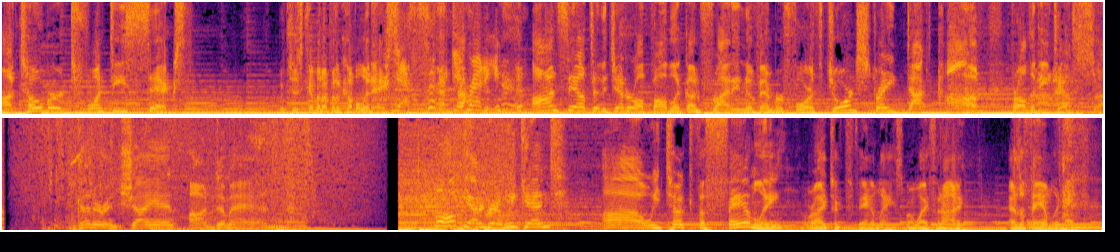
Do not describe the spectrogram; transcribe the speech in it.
October 26th, which is coming up in a couple of days. Yes. Get ready. On sale to the general public on Friday, November 4th. GeorgeStrait.com for all the details. Gunner and Cheyenne on demand. Well, hope you had a great weekend. Uh, we took the family, or I took the family, it's my wife and I, as a family,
